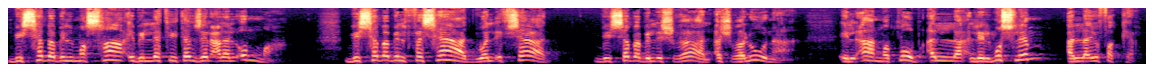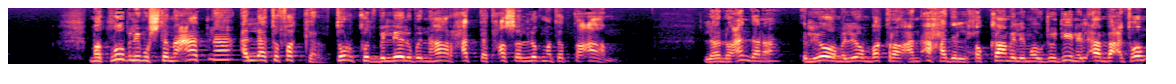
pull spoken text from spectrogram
بسبب المصائب التي تنزل على الأمة بسبب الفساد والإفساد بسبب الإشغال. أشغلونا. الآن مطلوب ألا للمسلم ألا يفكر. مطلوب لمجتمعاتنا ألا تفكر. تركض بالليل وبالنهار حتى تحصل لقمة الطعام. لأنه عندنا اليوم اليوم بقرأ عن أحد الحكام اللي موجودين الآن بعدهم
